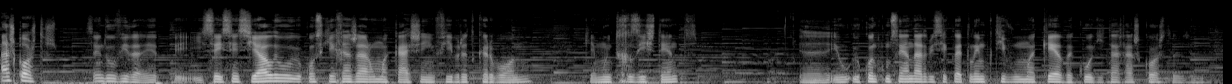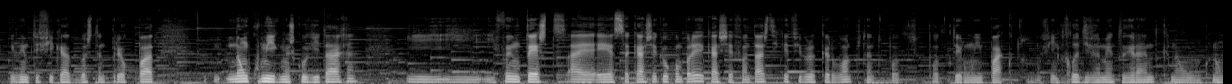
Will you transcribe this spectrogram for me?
às costas. Sem dúvida, isso é essencial. Eu, eu consegui arranjar uma caixa em fibra de carbono que é muito resistente. Eh, eu, eu, quando comecei a andar de bicicleta, lembro que tive uma queda com a guitarra às costas e lembro de ter ficado bastante preocupado, não comigo, mas com a guitarra. E, e, e, foi um teste a, a, essa caixa que eu comprei. A caixa é fantástica, é de fibra de carbono, portanto pode, pode ter um impacto enfim, relativamente grande que, não, que não,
